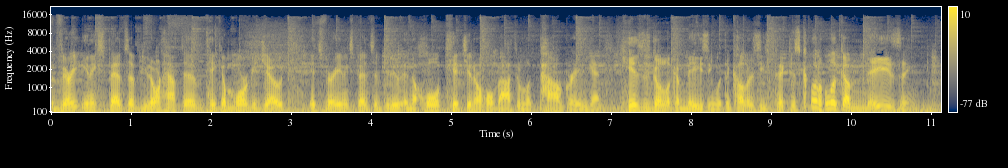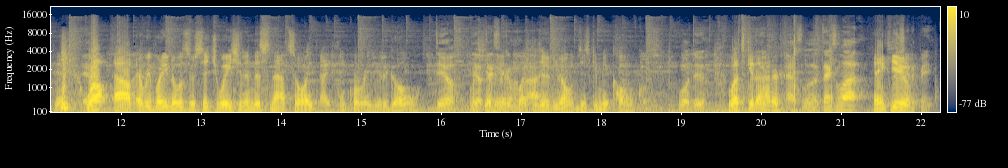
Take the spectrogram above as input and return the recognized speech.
very inexpensive. You don't have to take a mortgage out. It's very inexpensive to do, and the whole kitchen or whole bathroom look pow great again. His is going to look amazing with the colors he's picked. It's going to look amazing. Okay. Well, uh, everybody knows their situation in this and that, so I, I think we're ready to go. Deal. Unless Deal. you have Thanks any for other coming questions, by. if you don't, just give me a call, of course. We'll do. Let's get at her. Absolutely. Thanks a lot. Thank you. Appreciate it, Pete.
